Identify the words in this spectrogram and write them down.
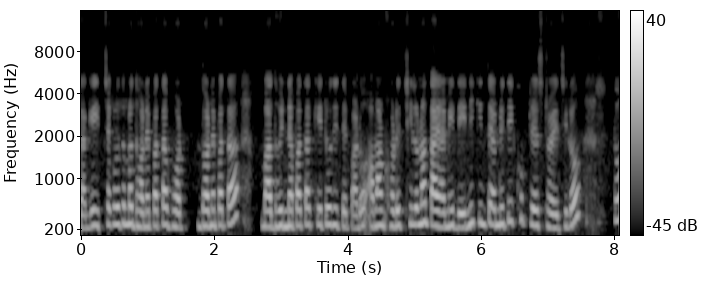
লাগে। ইচ্ছা করলে তোমরা ধনে পাতা, ভট, ধনে পাতা বা ধন্যা পাতা কেটেও দিতে পারো। আমার ঘরে ছিল না, তাই আমি দিইনি, কিন্তু এমনিতেই খুব টেস্ট হয়েছিল। তো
